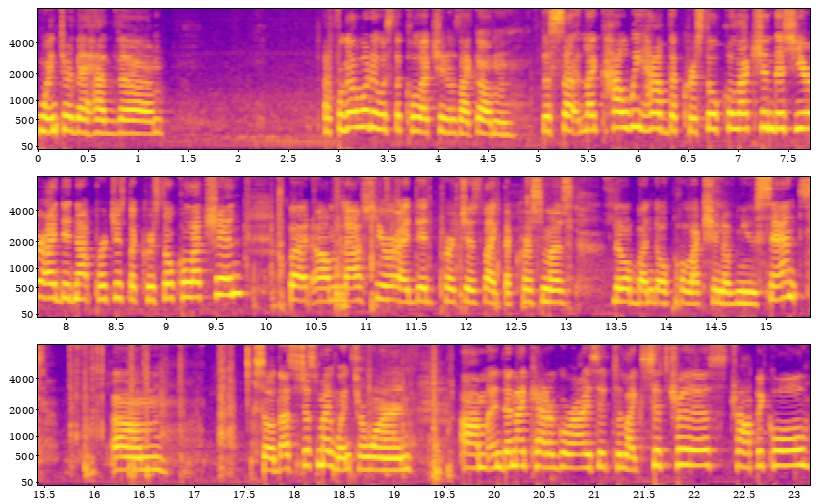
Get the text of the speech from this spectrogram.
winter. They had the I forgot what it was the collection. It was like um the like how we have the crystal collection this year. I did not purchase the crystal collection but um, last year I did purchase like the Christmas little bundle collection of new scents. Um, so that's just my winter one. Um, and then I categorize it to like citrus tropical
